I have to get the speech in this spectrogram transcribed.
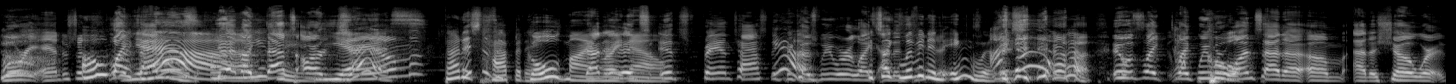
Laurie Anderson. Oh like Yeah. yeah, like that's our Yes. jam. That This is is happening. a gold mine That- right it's, now. It's fantastic Yeah. because we were like It's like a living in England. yeah. It was like like we were once at a um at a show where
